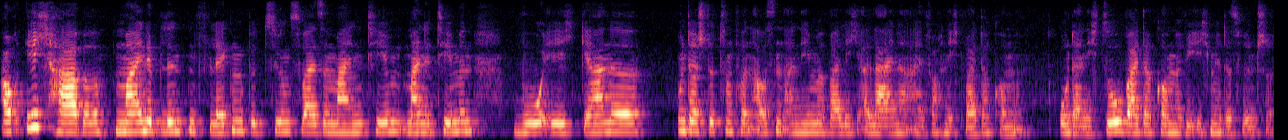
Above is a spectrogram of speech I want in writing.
auch ich habe meine blinden Flecken bzw. Meine Themen, meine Themen, wo ich gerne Unterstützung von außen annehme, weil ich alleine einfach nicht weiterkomme oder nicht so weiterkomme, wie ich mir das wünsche.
